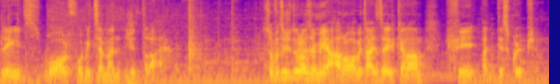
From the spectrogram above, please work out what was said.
Blitzwolf وبثمن جد رائع. سوف تجدون جميع الروابط أعزائي الكرام في ال description.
